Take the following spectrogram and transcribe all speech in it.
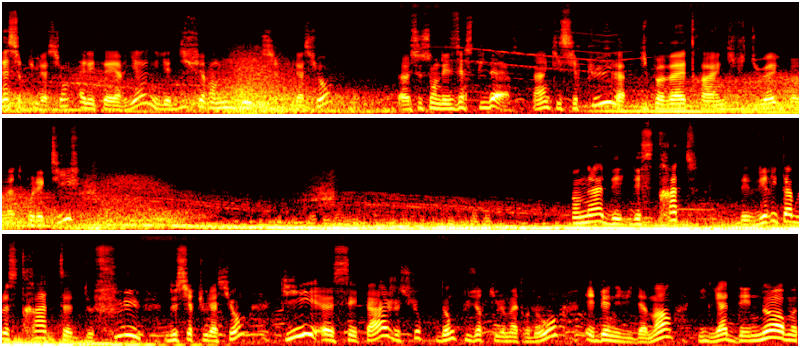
la circulation, elle est aérienne. Il y a différents niveaux de circulation. Euh, ce sont les airspeeders hein, qui circulent, qui peuvent être individuels, peuvent être collectifs. On a des, strates des véritables strates de flux de circulation qui euh, s'étagent sur donc plusieurs kilomètres de haut. Et bien évidemment, il y a d'énormes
